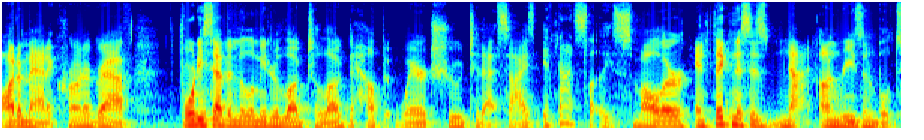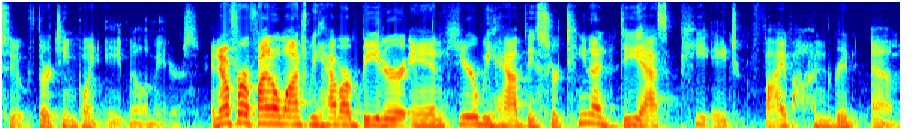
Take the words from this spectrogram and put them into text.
automatic chronograph. 47 millimeter lug to lug to help it wear true to that size, if not slightly smaller. And thickness is not unreasonable too, 13.8 millimeters. And now for our final watch, we have our beater, and here we have the Certina DS PH500M.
